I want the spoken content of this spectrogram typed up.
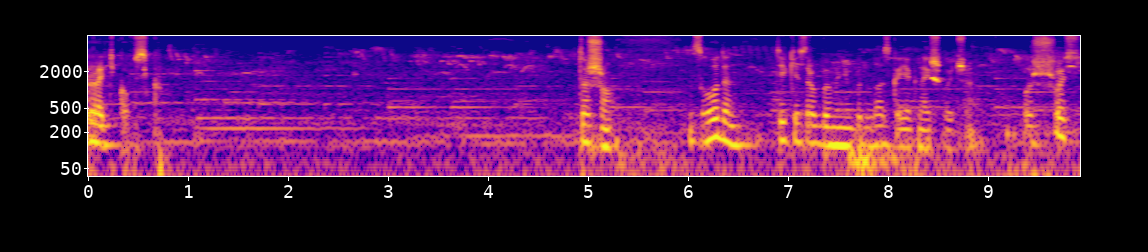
Редьковськ. То що, згоден? Тільки зроби мені, будь ласка, якнайшвидше. Бо щось.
